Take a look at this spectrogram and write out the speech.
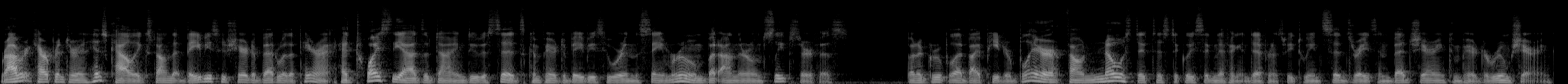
Robert Carpenter and his colleagues found that babies who shared a bed with a parent had twice the odds of dying due to SIDS compared to babies who were in the same room but on their own sleep surface. But a group led by Peter Blair found no statistically significant difference between SIDS rates in bed sharing compared to room sharing.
